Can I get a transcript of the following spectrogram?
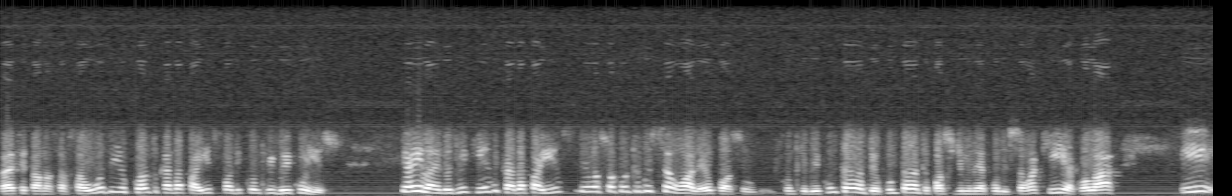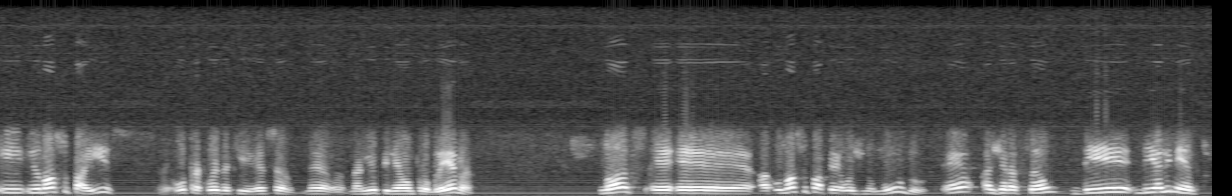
vai afetar a nossa saúde e o quanto cada país pode contribuir com isso. E aí lá em 2015 cada país deu a sua contribuição. Olha, eu posso contribuir com tanto, eu com tanto, eu posso diminuir a poluição aqui, acolá. E, e, e o nosso país, outra coisa que essa, né, na minha opinião, é um problema, nós, é, é, o nosso papel hoje no mundo é a geração de, de alimento.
